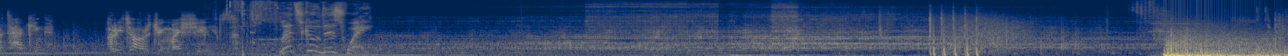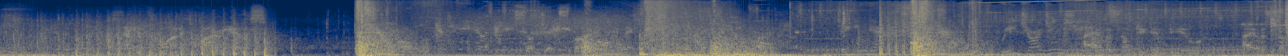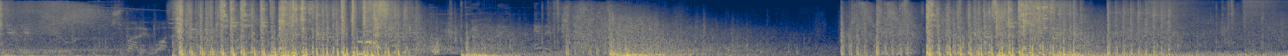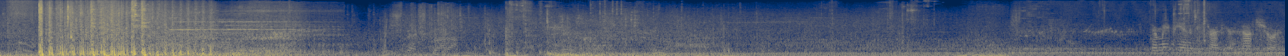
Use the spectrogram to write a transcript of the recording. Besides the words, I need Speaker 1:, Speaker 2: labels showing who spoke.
Speaker 1: They're attacking. Recharging my shields.
Speaker 2: Let's go this way.
Speaker 1: Second squad is firing at us. Getting EMP.
Speaker 3: Subject spotted.
Speaker 2: Taking damage. Recharging
Speaker 3: I have a subject in view. I have a subject in view. Spotted one.
Speaker 4: There may be enemies right here, not sure.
